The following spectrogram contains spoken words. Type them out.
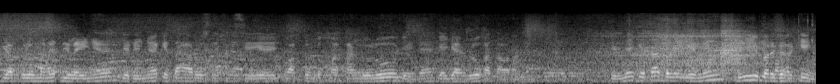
30 menit delaynya jadinya kita harus dikasih waktu untuk makan dulu jadinya jajan dulu kata orang. Jadinya kita beli ini di Burger King.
